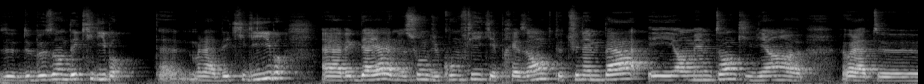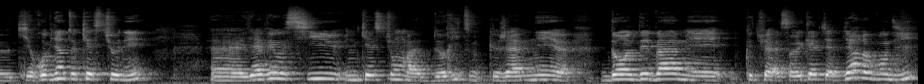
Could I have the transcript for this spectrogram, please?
de, besoin d'équilibre. Voilà, d'équilibre, euh, avec derrière la notion du conflit qui est présente, que tu n'aimes pas, et en même temps qui vient, euh, voilà, te, qui revient te questionner. Euh, il y avait aussi une question bah, de rythme que j'ai amené dans le débat, mais que tu as, sur lequel tu as bien rebondi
